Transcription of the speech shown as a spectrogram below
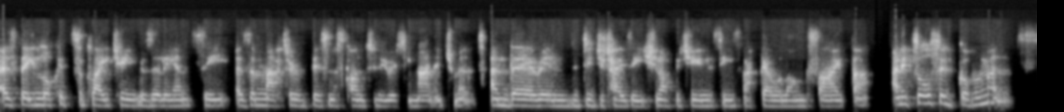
as they look at supply chain resiliency as a matter of business continuity management and therein the digitization opportunities that go alongside that. And it's also governments.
